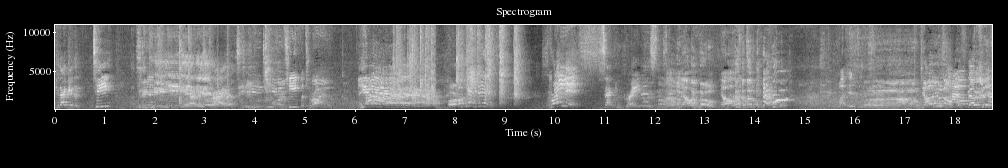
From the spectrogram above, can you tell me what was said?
Can I get a T? T. Yeah, let's try a T. T for 200. T trial. Yeah. All right. Okay, it is. Greatest. Second greatest? No. No. No. No. what is it? Um, Joe, you know how to spell this.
